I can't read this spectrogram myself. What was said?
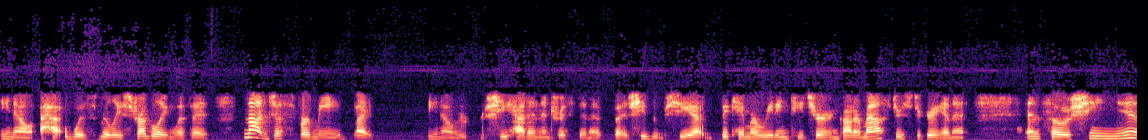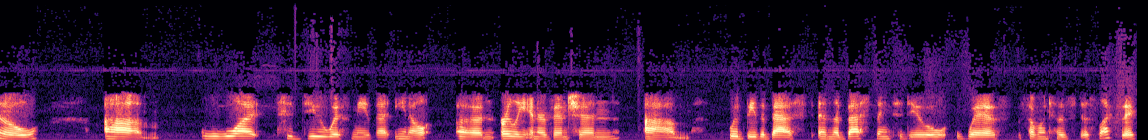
you know, ha- was really struggling with it, not just for me, but, you know, she had an interest in it, but she, she uh, became a reading teacher and got her master's degree in it. And so she knew, um, what to do with me that, you know, an early intervention um, would be the best. And the best thing to do with someone who's dyslexic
